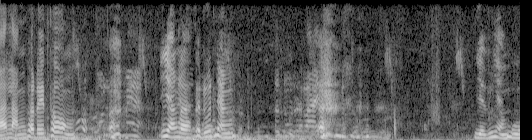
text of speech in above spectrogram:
ขาหลังเขาได้ท่องอหย่างล่ะสะดุดหยังสะดุดอะไรเหยียบอหย่างกู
